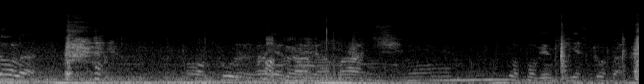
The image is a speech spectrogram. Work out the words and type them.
pierdolę. O kurwa, Mafy. jebana mać. No powiem ci, jest kozak.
